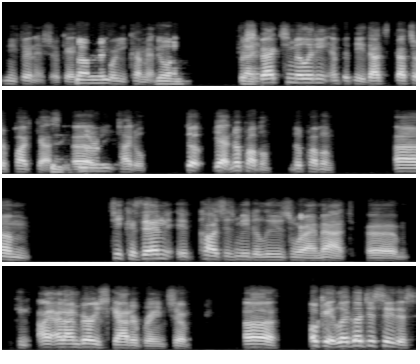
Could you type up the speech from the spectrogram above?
me finish, okay? Sorry. Before you come in. Go on. Respect, humility, empathy. That's that's our podcast uh, title. So yeah, no problem, no problem. Um, see, because then it causes me to lose where I'm at. Um, can, I, and I'm very scatterbrained. So, uh, okay, let let's just say this.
